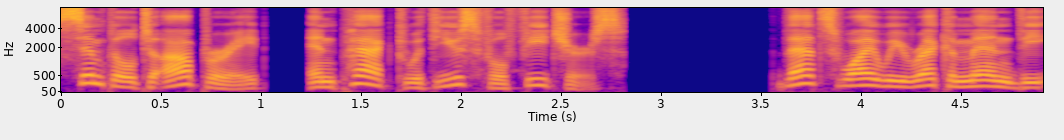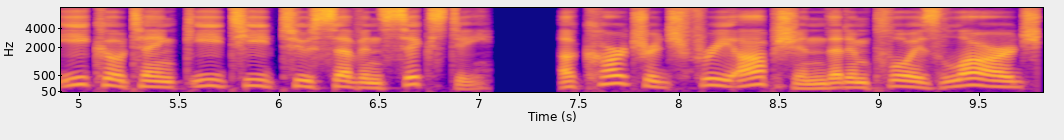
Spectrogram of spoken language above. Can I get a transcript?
simple to operate, and packed with useful features. That's why we recommend the EcoTank ET2760, a cartridge free option that employs large,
